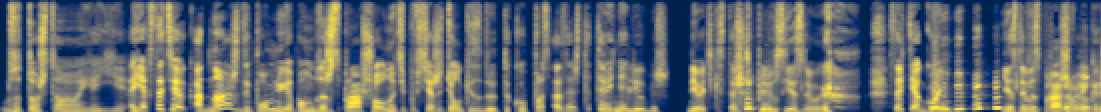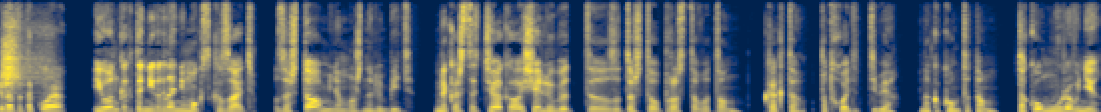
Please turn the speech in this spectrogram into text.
за то, что я е. А я, кстати, однажды, помню, я, по-моему, даже спрашивала, ну, типа, все же телки задают такой вопрос, а за что ты меня любишь? Девочки, ставьте плюс, если вы... Ставьте огонь, если вы спрашивали когда-то такое. И он как-то никогда не мог сказать, за что меня можно любить. Мне кажется, человека вообще любят э, за то, что просто вот он как-то подходит тебе на каком-то там таком уровне,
